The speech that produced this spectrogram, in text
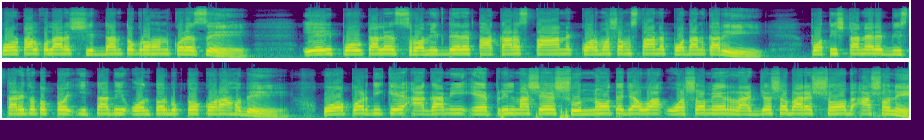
পোর্টাল খোলার সিদ্ধান্ত গ্রহণ করেছে। এই পোর্টালে শ্রমিকদের থাকার স্থান, কর্মসংস্থান প্রদানকারী প্রতিষ্ঠানের বিস্তারিত তথ্য ইত্যাদি অন্তর্ভুক্ত করা হবে। অপরদিকে, আগামী এপ্রিল মাসে শূন্য হতে যাওয়া অসমের রাজ্যসভার সব আসনে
